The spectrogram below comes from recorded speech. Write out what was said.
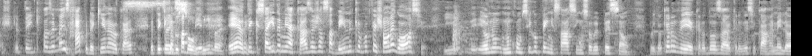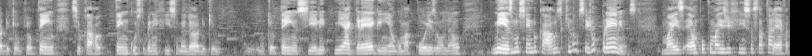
acho que eu tenho que fazer mais rápido aqui, né, cara? Eu tenho que já saber. né? É, eu tenho que sair da minha casa já sabendo que eu vou fechar um negócio. E eu não, não consigo pensar assim sobre pressão, porque eu quero ver, eu quero dosar, eu quero ver se o carro é melhor do que o que eu tenho, se o carro tem um custo-benefício melhor do que o o que eu tenho, se ele me agrega em alguma coisa ou não, mesmo sendo carros que não sejam premiums. Mas é um pouco mais difícil essa tarefa.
